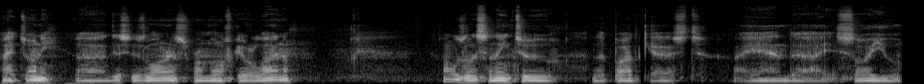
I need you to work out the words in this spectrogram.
Hi, Tony. this is Lawrence from North Carolina. I was listening to the podcast and I saw you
